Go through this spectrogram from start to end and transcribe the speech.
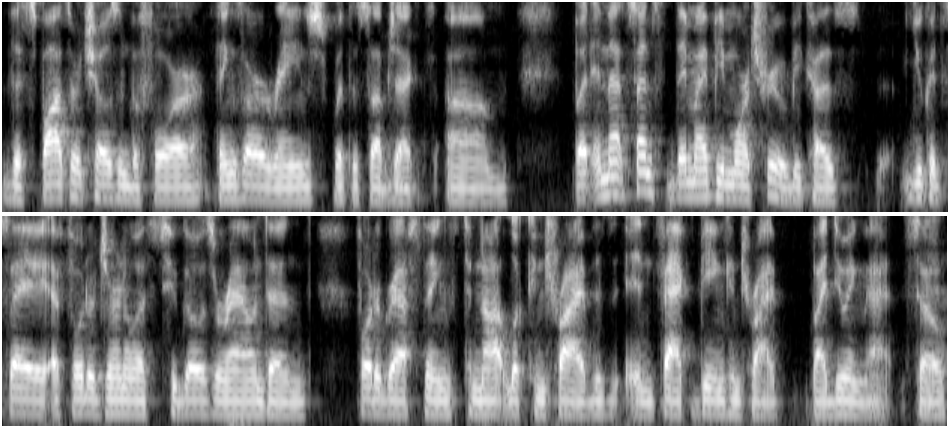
the spots are chosen before, things are arranged with the subject. Um, but in that sense, they might be more true because you could say a photojournalist who goes around and photographs things to not look contrived is in fact being contrived by doing that. So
